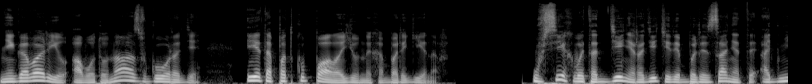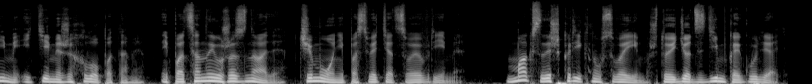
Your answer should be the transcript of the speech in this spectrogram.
не говорил «а вот у нас в городе», и это подкупало юных аборигенов. У всех в этот день родители были заняты одними и теми же хлопотами, и пацаны уже знали, чему они посвятят свое время. Макс лишь крикнул своим, что идет с Димкой гулять.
